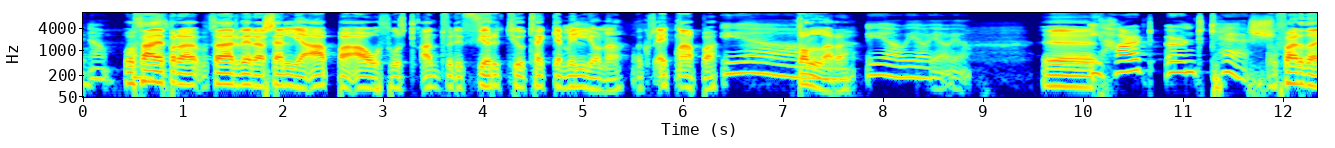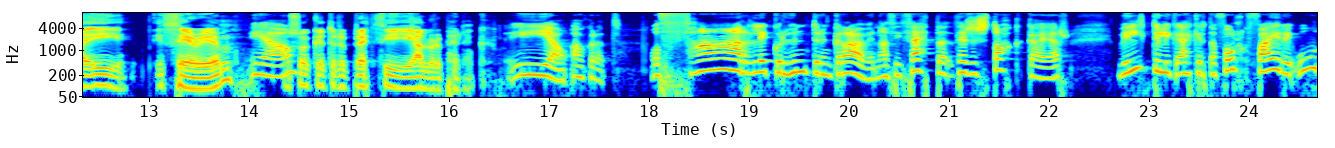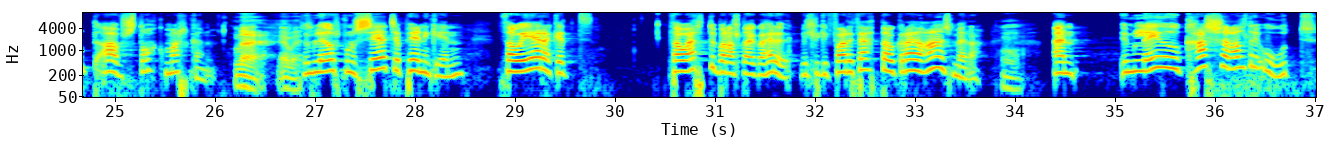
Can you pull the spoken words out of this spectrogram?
hann og það er bara, það er verið að selja apa á, þú veist, andverið 42 miljóna, einn apa. Já. Dollara. Já, já, já, já. Uh, Í hard earned cash og færða í Ethereum Já, og svo getur þú breytt því í alvöru penning já, akkurat Og þar liggur hundurinn grafin að því þetta, þessi stokkgæjar vildu líka ekkert að fólk færi út af stokkmarkanum. Nei, ég veit um leið þú ert búin að setja peningin þá er ekkert þá ertu bara alltaf eitthvað, herru, viltu ekki fara í þetta og græða aðeins meira? Mm. en um leið þú kassar aldrei út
